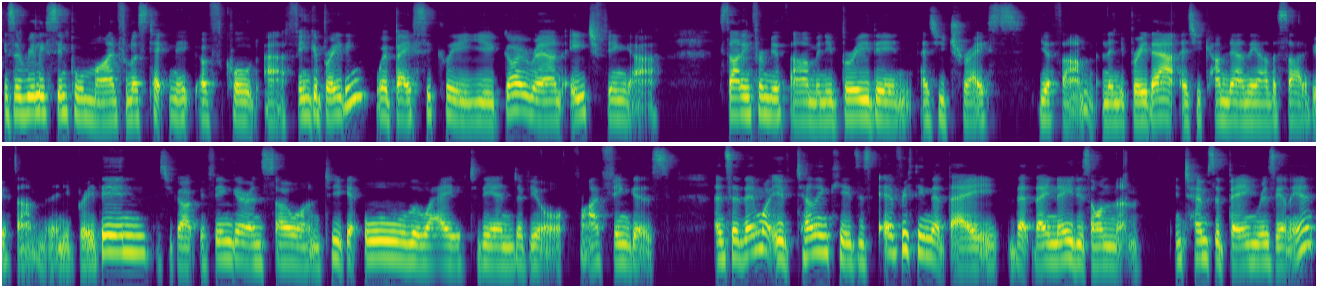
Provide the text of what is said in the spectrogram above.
is a really simple mindfulness technique of called uh, finger breathing, where basically you go around each finger, starting from your thumb, and you breathe in as you trace your thumb, and then you breathe out as you come down the other side of your thumb, and then you breathe in as you go up your finger, and so on, till you get all the way to the end of your five fingers. And so then what you're telling kids is everything that they that they need is on them in terms of being resilient,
